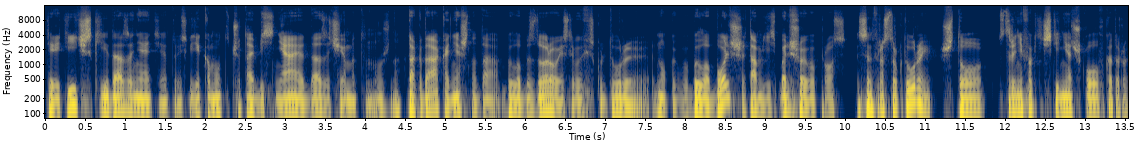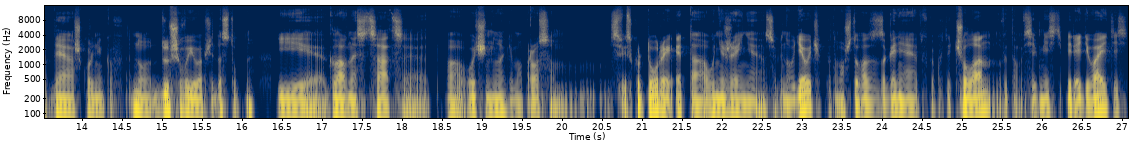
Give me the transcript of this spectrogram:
теоретические, да, занятия, то есть где кому-то что-то объясняют, да, зачем это нужно. Тогда, конечно, да, было бы здорово, если бы физкультуры, ну, как бы было больше. Там есть большой вопрос с инфраструктурой, что в стране фактически нет школ, в которых для школьников, ну, душевые вообще доступны. И главная ассоциация по очень многим вопросам с физкультурой — это унижение, особенно у девочек, потому что вас загоняют в какой-то чулан, вы там все вместе переодеваетесь,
